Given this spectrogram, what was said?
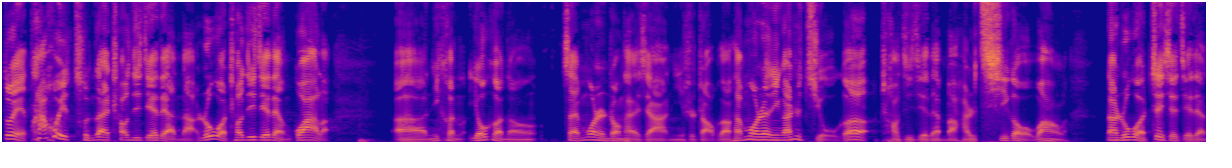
对，它会存在超级节点的。如果超级节点挂了，呃，你可能有可能在默认状态下你是找不到。它默认应该是九个超级节点吧，还是七个？我忘了。那如果这些节点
